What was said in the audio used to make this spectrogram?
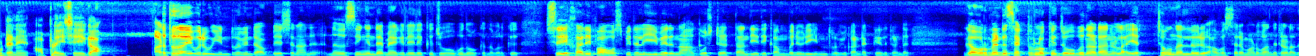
ഉടനെ അപ്ലൈ ചെയ്യുക. അടുത്തതായി ഒരു ഇന്റർവ്യൂവിന്റെ അപ്ഡേഷനാണ് നഴ്സിംഗിന്റെ മേഖലയിലേക്ക് ജോബ് നോക്കുന്നവർക്ക്. ഷെയ്ഖ് ഖലീഫ ഹോസ്പിറ്റൽ ഈ വരുന്ന ആഗസ്റ്റ് എട്ടാം തീയതി കമ്പനി ഒരു ഇന്റർവ്യൂ കണ്ടക്ട് ചെയ്തിട്ടുണ്ട്. ഗവൺമെന്റ് സെക്ടറിലൊക്കെ ജോബ് നേടാനുള്ള ഏറ്റവും നല്ലൊരു അവസരമാണ് വന്നിട്ടുള്ളത്.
